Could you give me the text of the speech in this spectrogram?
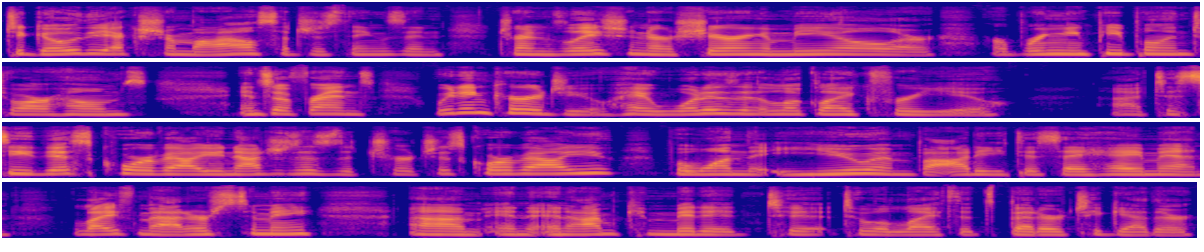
to go the extra mile, such as things in translation or sharing a meal or or bringing people into our homes. And so, friends, we'd encourage you. Hey, what does it look like for you? Uh, to see this core value, not just as the church's core value, but one that you embody to say, hey, man, life matters to me. Um, and, and I'm committed to, to a life that's better together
